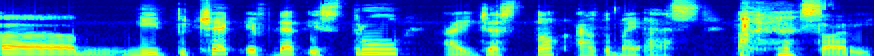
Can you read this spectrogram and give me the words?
um, need to check if that is true. I just talk out of my ass. Sorry.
